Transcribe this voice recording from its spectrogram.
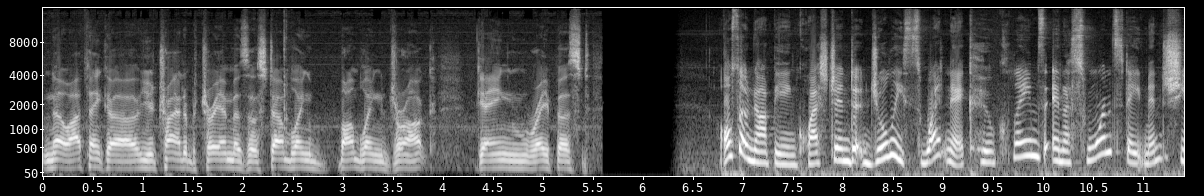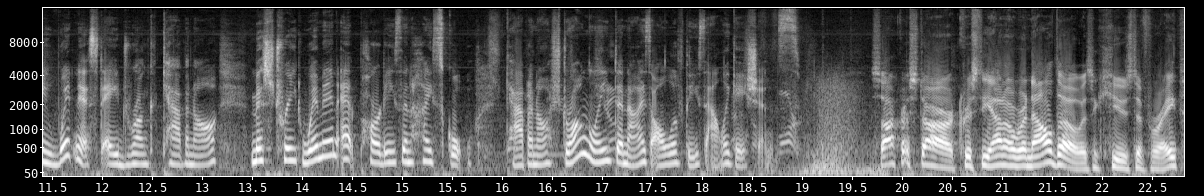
No, I think uh, you're trying to portray him as a stumbling, bumbling drunk, gang rapist. Also not being questioned, Julie Swetnick, who claims in a sworn statement she witnessed a drunk Kavanaugh mistreat women at parties in high school. Kavanaugh strongly denies all of these allegations. Soccer star Cristiano Ronaldo is accused of rape.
